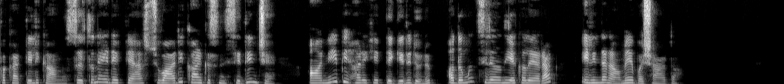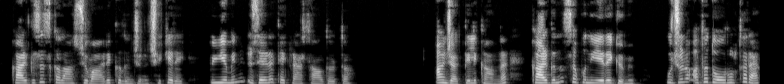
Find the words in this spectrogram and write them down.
Fakat delikanlı sırtını hedefleyen süvari kargısını hissedince ani bir hareketle geri dönüp adamın silahını yakalayarak elinden almaya başardı. Kargısız kalan süvari kılıncını çekerek Bünyamin'in üzerine tekrar saldırdı. Ancak delikanlı kargının sapını yere gömüp ucunu ata doğrultarak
